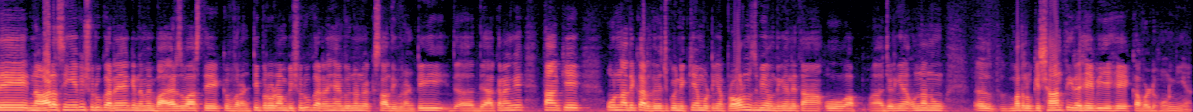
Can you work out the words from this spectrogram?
ਤੇ ਨਾਲ ਅਸੀਂ ਇਹ ਵੀ ਸ਼ੁਰੂ ਕਰ ਰਹੇ ਹਾਂ ਕਿ ਨਵੇਂ ਬਾਇਰਸ ਵਾਸਤੇ ਇੱਕ ਵਾਰੰਟੀ ਪ੍ਰੋਗਰਾਮ ਵੀ ਸ਼ੁਰੂ ਕਰ ਰਹੇ ਹਾਂ ਵੀ ਉਹਨਾਂ ਨੂੰ 1 ਸਾਲ ਦੀ ਵਾਰੰਟੀ ਦਿਆ ਕਰਾਂਗੇ ਤਾਂ ਕਿ ਉਹਨਾਂ ਦੇ ਘਰ ਦੇ ਵਿੱਚ ਕੋਈ ਨਿੱਕੀਆਂ ਮੋਟੀਆਂ ਪ੍ਰੋਬਲਮਸ ਵੀ ਆਉਂਦੀਆਂ ਨੇ ਤਾਂ ਉਹ ਆਪ- ਜਿਹੜੀਆਂ ਉਹਨਾਂ ਨੂੰ ਮਤਲਬ ਕਿ ਸ਼ਾਂਤੀ ਰਹੇ ਵੀ ਇਹ ਕਵਰਡ ਹੋਣਗੀਆਂ।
